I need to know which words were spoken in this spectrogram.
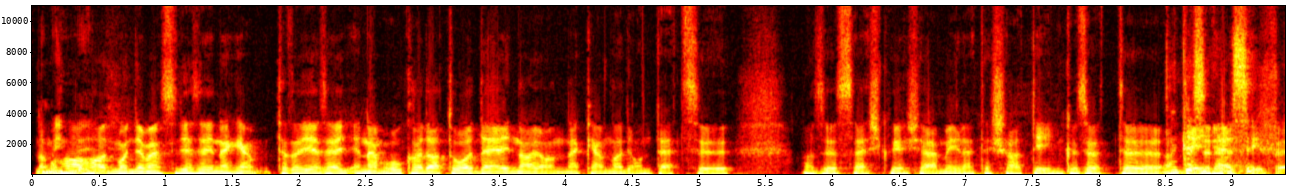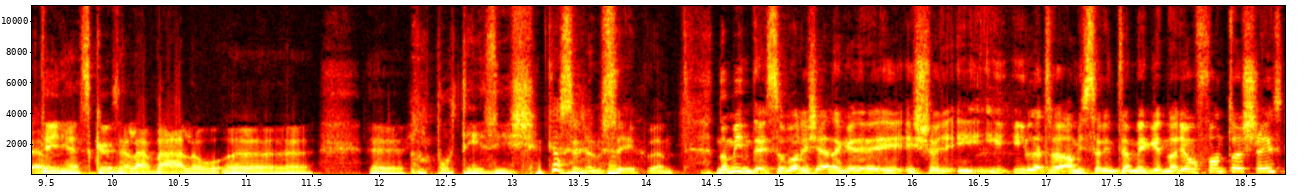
Na ha, hadd mondjam ezt, hogy ez egy nekem, tehát hogy ez egy nem okadatól, de egy nagyon, nekem nagyon tetsző az összeesküvés elmélet és a tény között a tényhez, tényhez közelebb álló ö, ö, hipotézis. Köszönöm szépen. Na mindegy, szóval is ennek, és hogy, illetve ami szerintem még egy nagyon fontos rész,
